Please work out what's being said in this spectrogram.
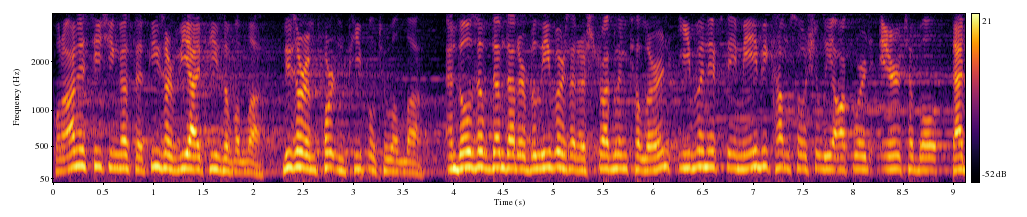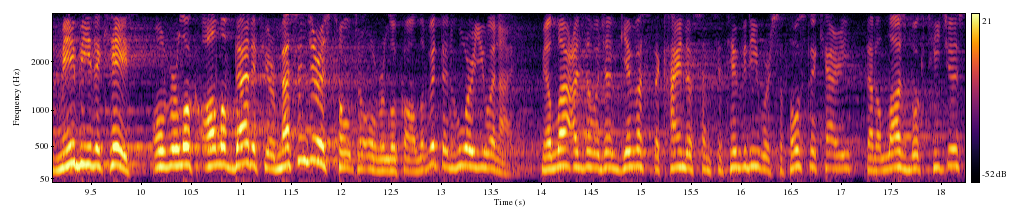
Quran is teaching us that these are VIPs of Allah. These are important people to Allah. And those of them that are believers and are struggling to learn, even if they may become socially awkward, irritable, that may be the case. Overlook all of that. If your messenger is told to overlook all of it, then who are you and I? May Allah Azza wa give us the kind of sensitivity we're supposed to carry that Allah's book teaches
